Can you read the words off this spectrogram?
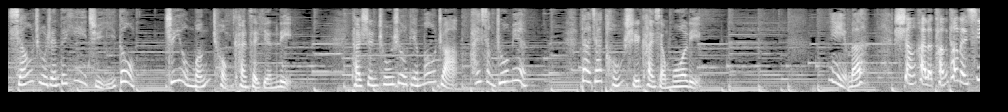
小主人的一举一动，只有萌宠看在眼里。他伸出肉垫猫爪拍向桌面，大家同时看向茉莉。你们伤害了糖糖的心。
